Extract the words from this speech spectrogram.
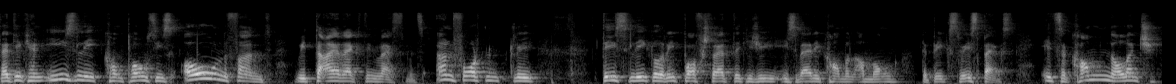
that he can easily compose his own fund with direct investments. Unfortunately, this legal rip-off strategy is very common among the big Swiss banks. It's a common knowledge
